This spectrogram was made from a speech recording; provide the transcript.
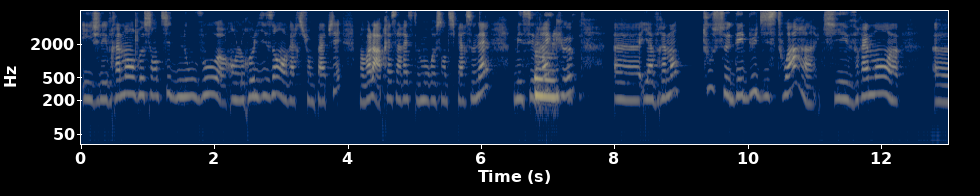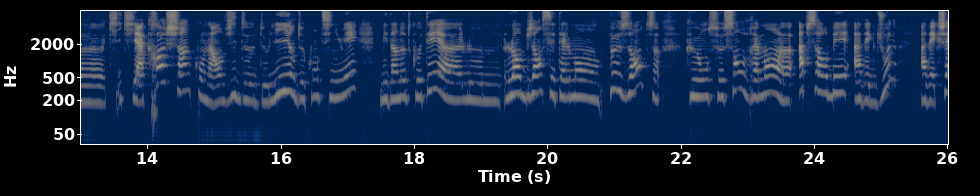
et, je l'ai vraiment ressenti de nouveau en le relisant en version papier. Enfin voilà, après ça reste mon ressenti personnel, mais c'est vrai que euh, il y a vraiment tout ce début d'histoire qui est vraiment euh, qui, accroche, hein, qu'on a envie de, lire, de continuer, mais d'un autre côté, euh, l'ambiance est tellement pesante qu'on se sent vraiment euh, absorbé avec June, avec Shane,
